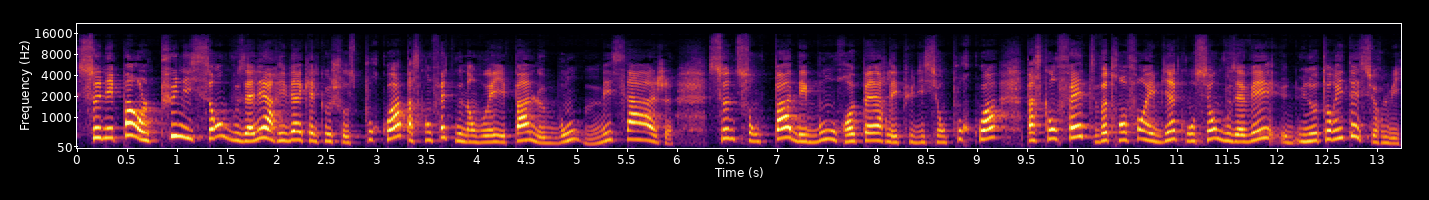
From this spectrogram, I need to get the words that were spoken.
ce n'est pas en le punissant que vous allez arriver à quelque chose. Pourquoi? Parce qu'en fait, vous n'envoyez pas le bon message. Ce ne sont pas des bons repères, les punitions. Pourquoi? Parce qu'en fait, votre enfant est bien conscient que vous avez une autorité sur lui.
